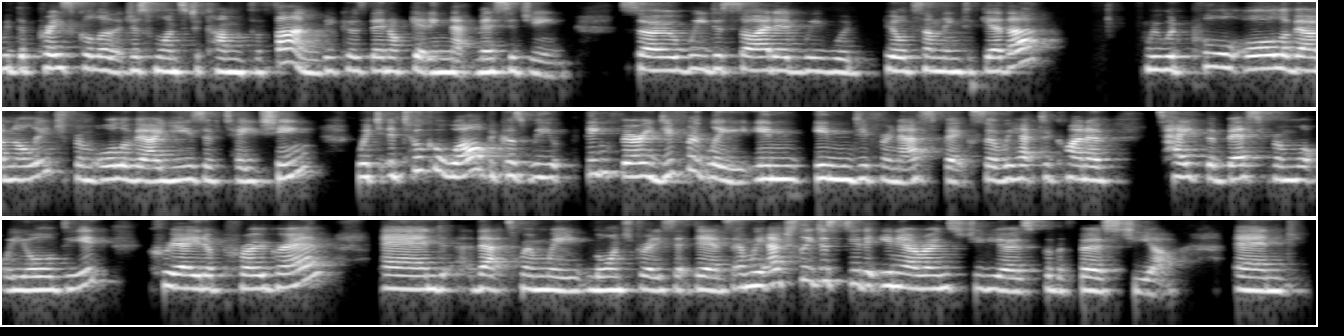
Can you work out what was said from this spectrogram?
with the preschooler that just wants to come for fun because they're not getting that messaging. So we decided we would build something together. We would pull all of our knowledge from all of our years of teaching, which it took a while because we think very differently in, in different aspects. So we had to kind of take the best from what we all did, create a program. And that's when we launched Ready Set Dance. And we actually just did it in our own studios for the first year. And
